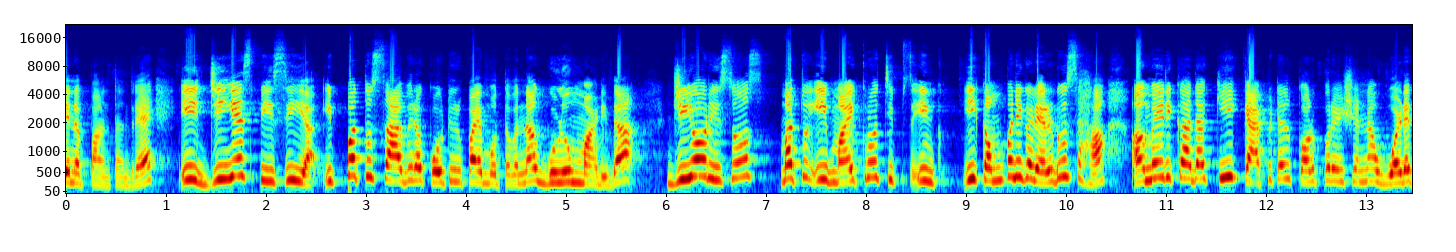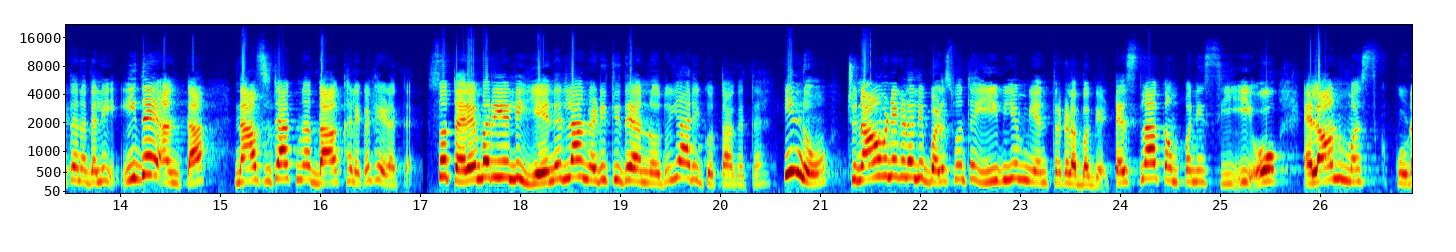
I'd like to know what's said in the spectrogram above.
ಏನಪ್ಪಾ ಅಂತಂದ್ರೆ, ಈ ಜಿ ಎಸ್ ಪಿ ಇಪ್ಪತ್ತು ಸಾವಿರ ಕೋಟಿ ರೂಪಾಯಿ ಮೊತ್ತವನ್ನ ಗುಳುಂ ಮಾಡಿದ ಜಿಯೋ ರಿಸೋರ್ಸ್ ಮತ್ತು ಈ ಮೈಕ್ರೋ ಚಿಪ್ಸ್ ಇಂಕ್ ಈ ಕಂಪನಿಗಳೆರಡೂ ಸಹ ಅಮೆರಿಕದ ಕೀ ಕ್ಯಾಪಿಟಲ್ ಕಾರ್ಪೊರೇಷನ್ನ ಒಡೆತನದಲ್ಲಿ ಇದೆ ಅಂತ ನಾಸ್ಡಾಕ್ನ ದಾಖಲೆಗಳು ಹೇಳುತ್ತೆ. ಸೊ ತೆರೆಮರೆಯಲ್ಲಿ ಏನೆಲ್ಲಾ ನಡೀತಿದೆ ಅನ್ನೋದು ಯಾರಿಗ್ ಗೊತ್ತಾಗುತ್ತೆ? ಇನ್ನು, ಚುನಾವಣೆಗಳಲ್ಲಿ ಬಳಸುವಂತ ಇವಿಎಂ ಯಂತ್ರಗಳ ಬಗ್ಗೆ Tesla company CEO Elon Musk ಕೂಡ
